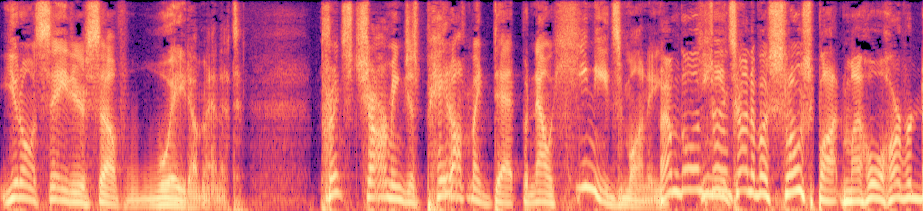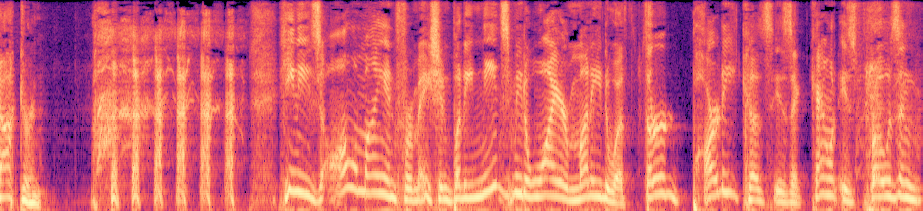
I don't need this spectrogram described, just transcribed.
you don't say to yourself, wait a minute. Prince Charming just paid off my debt, but now he needs money. I'm going He through needs- kind of a slow spot in my whole Harvard doctrine. He needs all of my information, but he needs me to wire money to a third party because his account is frozen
